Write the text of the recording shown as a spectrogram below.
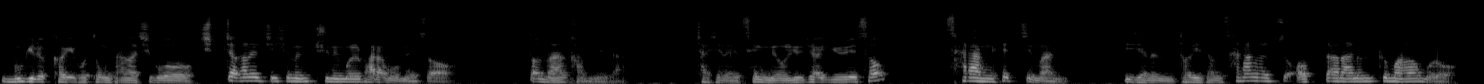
무기력하게 고통당하시고 십자가를 지시는 주님을 바라보면서 떠나갑니다. 자신의 생명을 유지하기 위해서 사랑했지만 이제는 더 이상 사랑할 수 없다라는 그 마음으로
